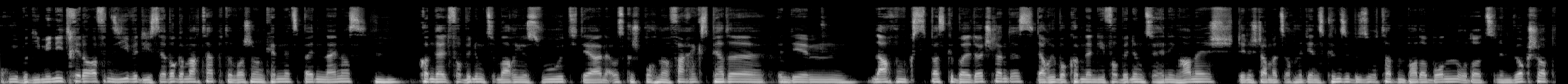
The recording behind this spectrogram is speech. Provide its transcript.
auch über die Mini-Trainer-Offensive, die ich selber gemacht habe. Da war schon ein Chemnitz bei den Niners. Kommt halt Verbindung zu Marius Huth, der ein ausgesprochener Fachexperte in dem Nachwuchsbasketball Deutschland ist. Darüber kommt dann die Verbindung zu Henning Harnisch, den ich damals auch mit Jens Künze besucht habe in Paderborn oder zu einem Workshop.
